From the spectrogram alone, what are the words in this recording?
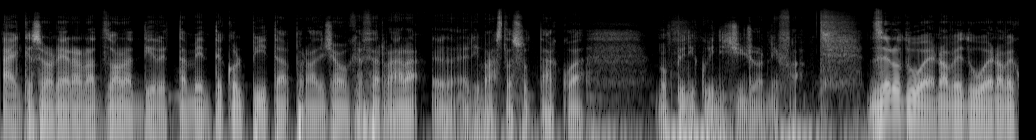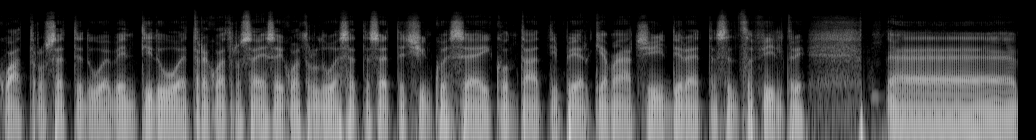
Anche se non era una zona direttamente colpita, però diciamo che Ferrara eh, è rimasta sott'acqua non più di 15 giorni fa. 02 92 94 72 22 346 642 7756 contatti per chiamarci in diretta senza filtri eh,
